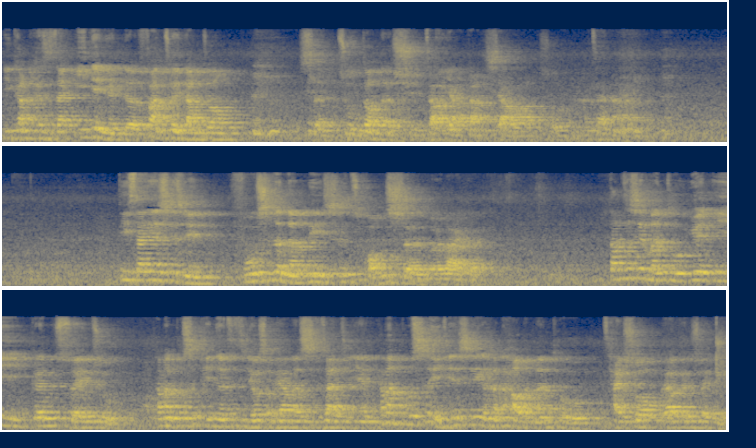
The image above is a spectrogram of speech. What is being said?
一刚开始在伊甸园的犯罪当中，神主动的寻找亚当夏娃，说你们在哪里？第三件事情，服侍的能力是从神而来的，当这些门徒愿意跟随主。他们不是凭着自己有什么样的实战经验，他们不是已经是一个很好的门徒才说我要跟随你，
